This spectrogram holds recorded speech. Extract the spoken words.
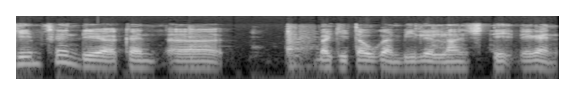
games kan dia akan uh, bagi tahu kan bila launch date dia kan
